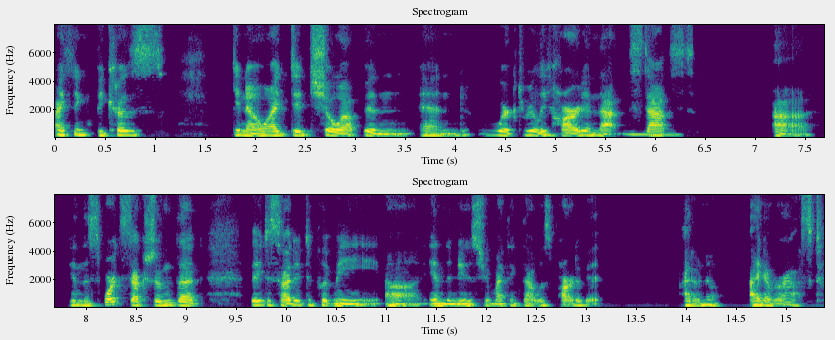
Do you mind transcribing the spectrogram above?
I think because you know I did show up and and worked really hard in that mm-hmm. stats uh, in the sports section that they decided to put me uh, in the newsroom. I think that was part of it. I don't know. I never asked.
